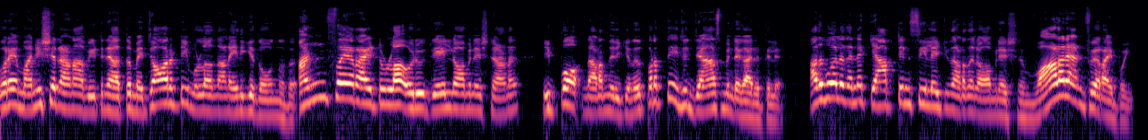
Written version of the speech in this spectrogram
കുറെ മനുഷ്യരാണ് ആ വീട്ടിനകത്ത്. മെജോറിറ്റിയും ഉള്ളതെന്നാണ് എനിക്ക് തോന്നുന്നത്. അൺഫെയർ ആയിട്ടുള്ള ഒരു ജയിൽ നോമിനേഷനാണ് ഇപ്പോൾ നടന്നിരിക്കുന്നത്. പ്രത്യേകിച്ച് ജാസ്മിന്റെ കാര്യത്തിൽ അതുപോലെ തന്നെ ക്യാപ്റ്റൻസിയിലേക്ക് നടന്ന നോമിനേഷനും വളരെ അൺഫെയർ ആയി പോയി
